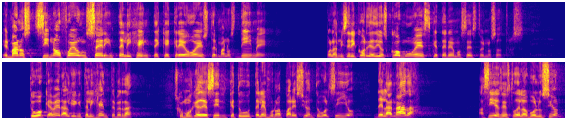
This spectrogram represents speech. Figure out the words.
Hermanos, si no fue un ser inteligente que creó esto, hermanos, dime, por la misericordia de Dios, ¿cómo es que tenemos esto en nosotros? Tuvo que haber alguien inteligente, ¿verdad? Es como que decir que tu teléfono apareció en tu bolsillo de la nada. Así es esto de la evolución.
